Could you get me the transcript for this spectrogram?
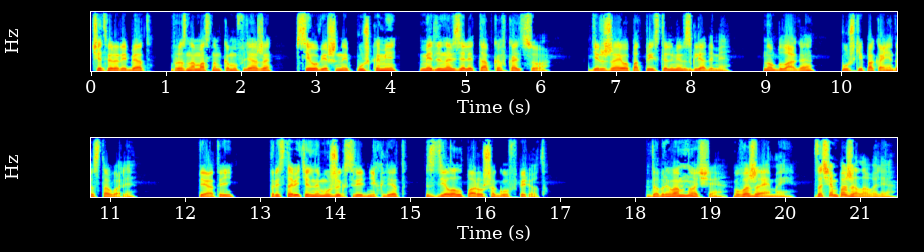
Четверо ребят в разномастном камуфляже, все увешанные пушками, медленно взяли Тапка в кольцо, держа его под пристальными взглядами но благо, пушки пока не доставали. Пятый, представительный мужик средних лет, сделал пару шагов вперед. «Доброй вам ночи, уважаемый. Зачем пожаловали?»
